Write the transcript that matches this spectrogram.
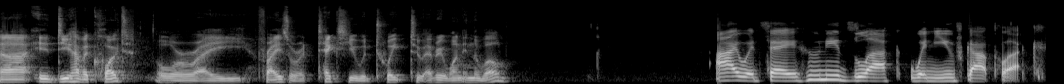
Uh, do you have a quote or a phrase or a text you would tweet to everyone in the world? I would say, "Who needs luck when you've got pluck?"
